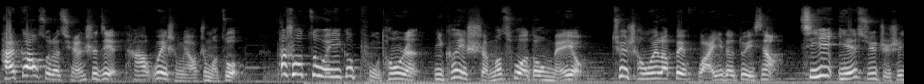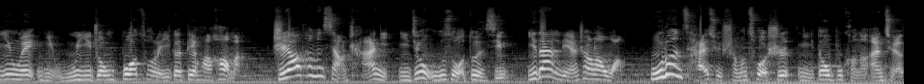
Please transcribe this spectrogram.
还告诉了全世界他为什么要这么做。他说：“作为一个普通人，你可以什么错都没有，却成为了被怀疑的对象。起因也许只是因为你无意中拨错了一个电话号码。只要他们想查你，你就无所遁形。一旦连上了网，无论采取什么措施，你都不可能安全。”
